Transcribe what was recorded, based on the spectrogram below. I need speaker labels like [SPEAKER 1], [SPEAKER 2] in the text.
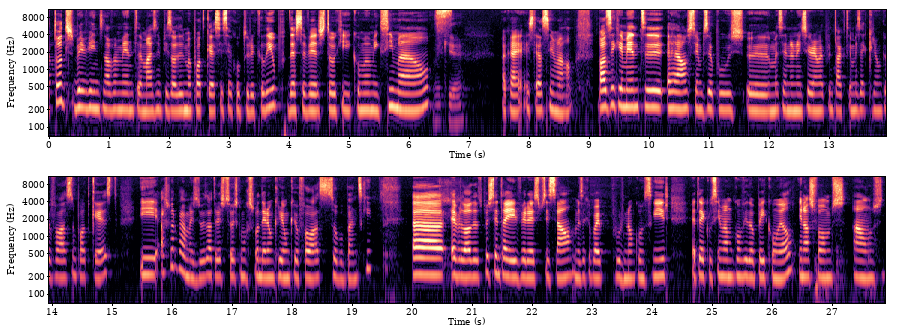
[SPEAKER 1] Olá a todos, bem-vindos novamente a mais um episódio do meu podcast Isso é Cultura Calilpo. Desta vez estou aqui com o meu amigo Simão.
[SPEAKER 2] Como é que é?
[SPEAKER 1] Ok, este é o Simão. Basicamente, eh, há uns tempos eu pus eh, uma cena no Instagram a perguntar que temas é que queriam que eu falasse no podcast e acho que foram para umas duas ou três pessoas que me responderam que queriam que eu falasse sobre o Bansky. Ah, é verdade, eu depois tentei ir ver a exposição, mas acabei por não conseguir, até que o Simão me convidou para ir com ele e nós fomos há uns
